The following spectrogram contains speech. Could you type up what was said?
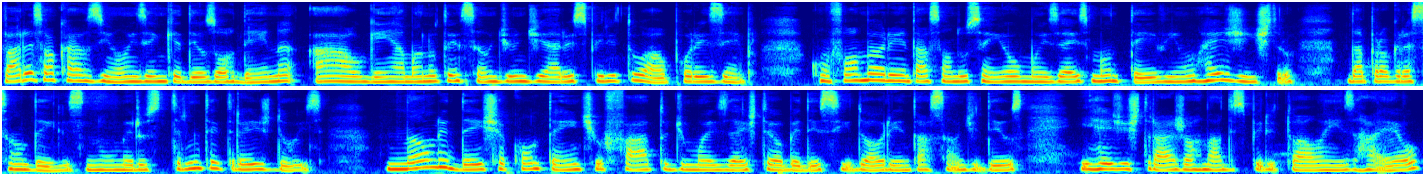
várias ocasiões em que Deus ordena a alguém a manutenção de um diário espiritual. Por exemplo, conforme a orientação do Senhor, Moisés manteve um registro da progressão deles. Números 33, 2. Não lhe deixa contente o fato de Moisés ter obedecido à orientação de Deus e registrar a jornada espiritual em Israel.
